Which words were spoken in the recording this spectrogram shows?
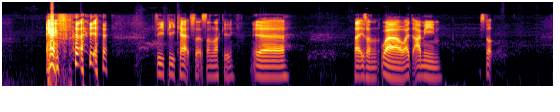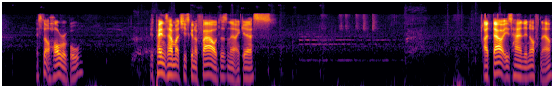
F! yeah. DP catch, that's unlucky. Yeah. That is un. Wow, I, I mean, it's not. It's not horrible. Depends how much he's going to foul, doesn't it? I guess. I doubt he's handing off now.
